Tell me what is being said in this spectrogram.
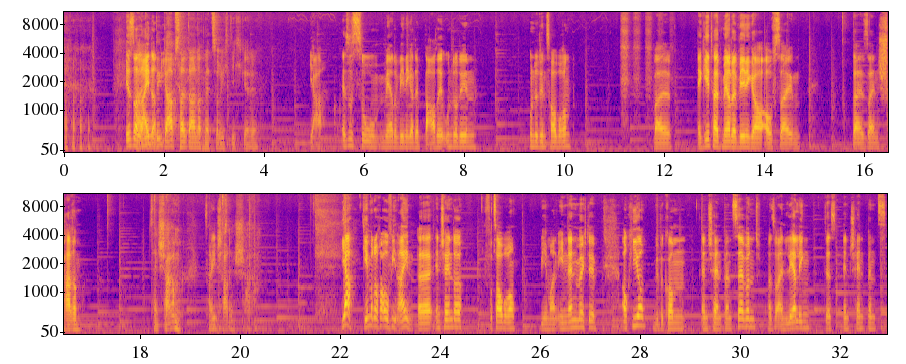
ist er Nein, leider den nicht. Den gab es halt da noch nicht so richtig, gell? Ja, es ist so mehr oder weniger der Barde unter den unter den Zauberern. Weil er geht halt mehr oder weniger auf sein, sein, seinen Charme. Sein Charme. Sein Charme. Sein Charme. Ja, gehen wir doch auf ihn ein. Äh, Enchanter, Verzauberer, wie man ihn nennen möchte. Auch hier, wir bekommen Enchantment 7, also ein Lehrling des Enchantments.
